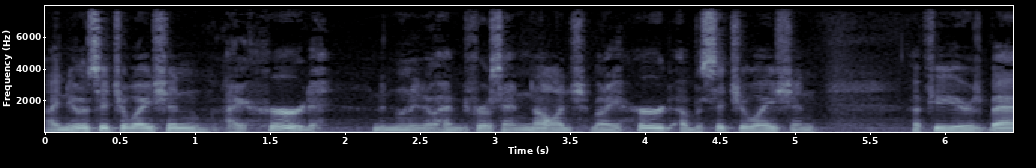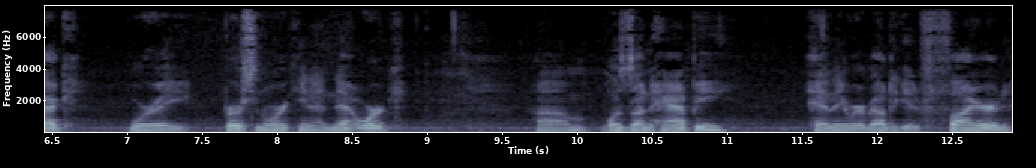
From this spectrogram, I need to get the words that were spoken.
I knew a situation, I heard, didn't really know, have first-hand knowledge, but I heard of a situation a few years back where a person working in a network um, was unhappy and they were about to get fired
